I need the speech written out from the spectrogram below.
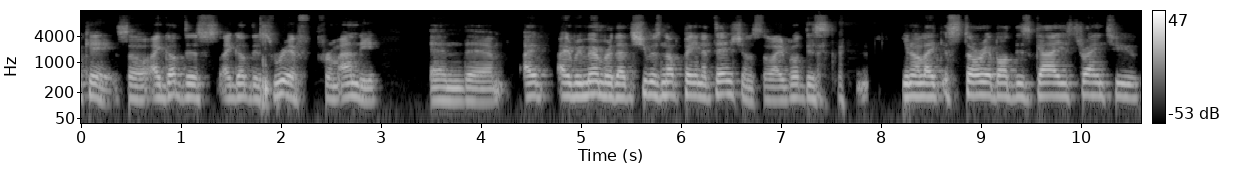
"Okay." So I got this I got this riff from Andy, and um, I I remember that she was not paying attention. So I wrote this, you know, like a story about this guy is trying to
